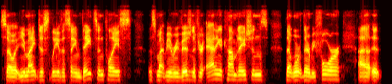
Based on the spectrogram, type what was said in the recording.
So you might just leave the same dates in place. This might be a revision. If you're adding accommodations that weren't there before, uh, it,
